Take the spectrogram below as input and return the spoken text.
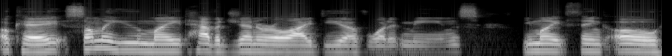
Okay, some of you might have a general idea of what it means you might think, oh,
